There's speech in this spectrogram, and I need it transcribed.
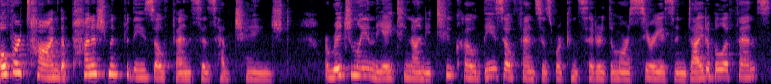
Over time, the punishment for these offenses have changed. Originally, in the 1892 Code, these offenses were considered the more serious indictable offense,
